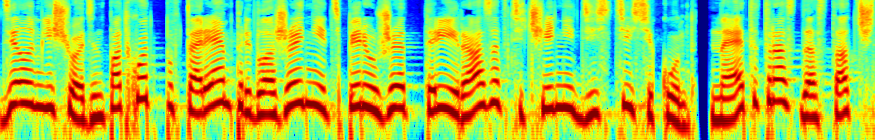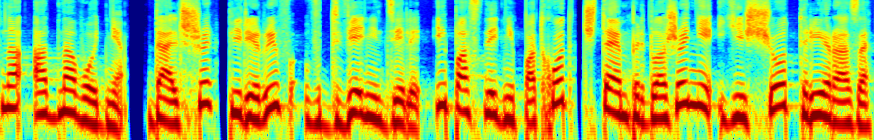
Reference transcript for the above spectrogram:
Делаем еще один подход, повторяем предложение теперь уже три раза в течение 10 секунд. На этот раз достаточно одного дня. Дальше перерыв в две недели. И последний подход. Читаем предложение еще три раза.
